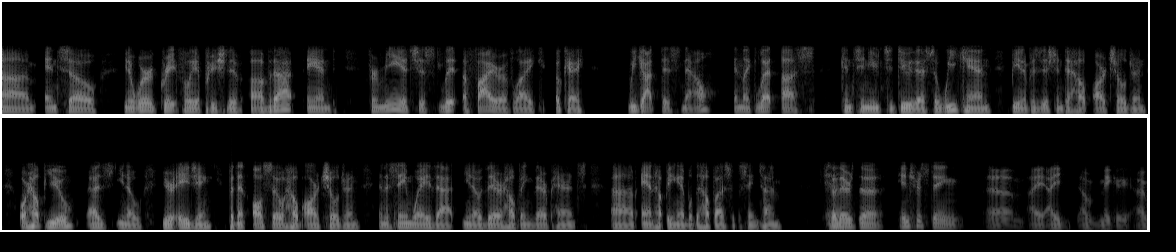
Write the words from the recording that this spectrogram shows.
Um, and so, you know, we're gratefully appreciative of that. And for me, it's just lit a fire of like, okay, we got this now, and like let us continue to do this so we can be in a position to help our children or help you as you know you're aging but then also help our children in the same way that you know they're helping their parents uh, and help, being able to help us at the same time so there's a interesting um, I, I I make a I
